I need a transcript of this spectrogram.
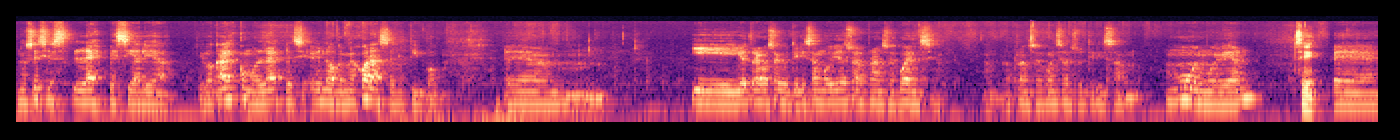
no sé si es la especialidad. Digo, acá es como la especialidad, es lo que mejor hace el tipo. Eh, y otra cosa que utiliza muy bien son los planos secuencia. Los planos secuencia los utilizan muy, muy bien. Sí, Eh,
